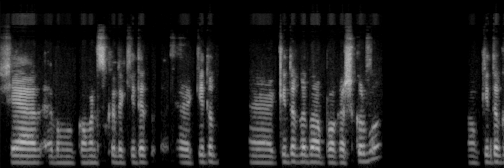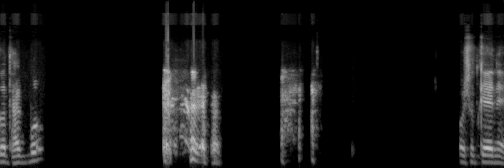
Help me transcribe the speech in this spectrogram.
শেয়ার এবং কমেন্টস করে কৃতজ্ঞতা প্রকাশ করব। এবং কৃতজ্ঞ থাকব। ওষুধ খেয়ে নে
